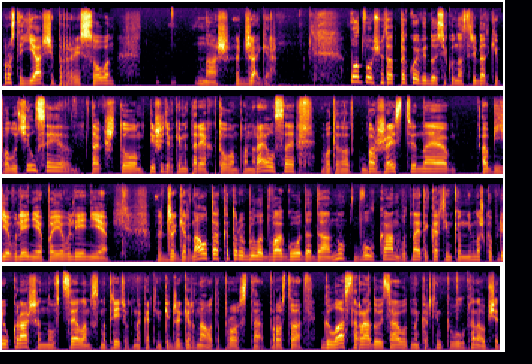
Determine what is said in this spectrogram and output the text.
Просто ярче прорисован наш Джаггер. Вот, в общем-то, такой видосик у нас, ребятки, получился. Так что пишите в комментариях, кто вам понравился. Вот это божественное объявление появления Джаггернаута, который было два года, да, ну, вулкан, вот на этой картинке он немножко приукрашен, но в целом смотреть вот на картинке Джаггернаута просто, просто глаз радуется, а вот на картинке вулкана вообще,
